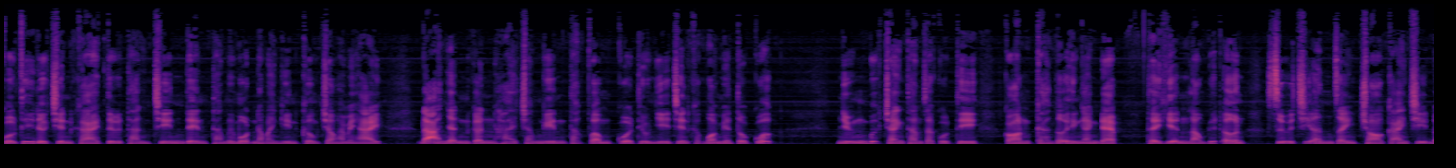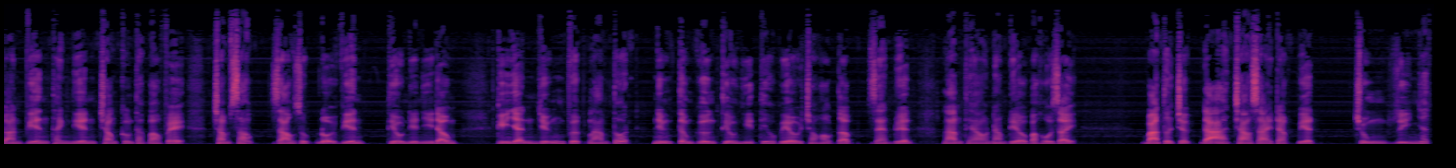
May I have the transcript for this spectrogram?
Cuộc thi được triển khai từ tháng 9 đến tháng 11 năm 2022, đã nhận gần 200.000 tác phẩm của thiếu nhi trên khắp mọi miền Tổ quốc. Những bức tranh tham gia cuộc thi còn ca ngợi hình ảnh đẹp, thể hiện lòng biết ơn, sự tri ân dành cho các anh chị đoàn viên thanh niên trong công tác bảo vệ, chăm sóc, giáo dục đội viên, thiếu niên nhi đồng, ghi nhận những việc làm tốt, những tấm gương thiếu nhi tiêu biểu trong học tập, rèn luyện, làm theo năm điều Bác Hồ dạy. Ban tổ chức đã trao giải đặc biệt chung duy nhất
